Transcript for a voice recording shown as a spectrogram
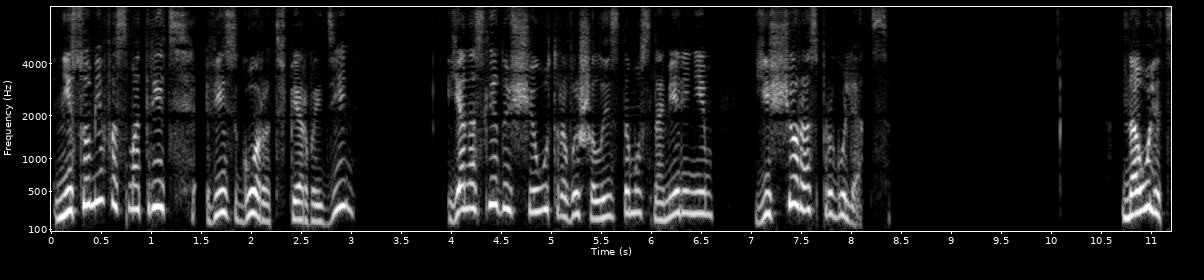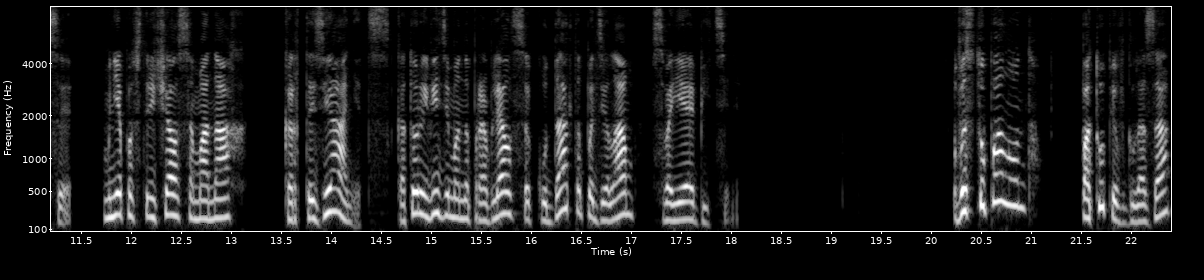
Не сумев осмотреть весь город в первый день, я на следующее утро вышел из дому с намерением еще раз прогуляться. На улице мне повстречался монах-картезианец, который, видимо, направлялся куда-то по делам своей обители. Выступал он, потупив глаза,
